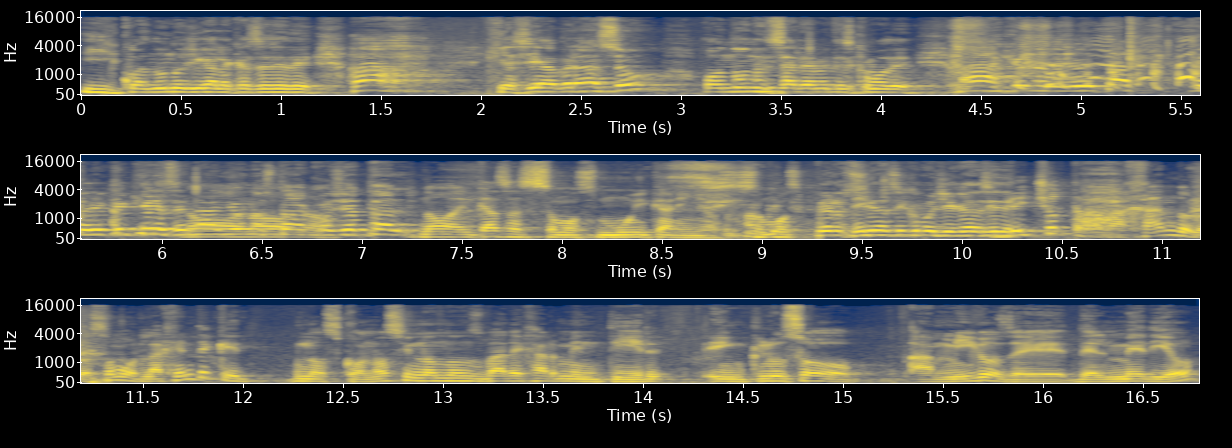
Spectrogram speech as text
y cuando uno llega a la casa es de, ah, y así abrazo, o no necesariamente es como de, ah, ¿qué tal? Oye, ¿qué quieres cenar? yo unos tacos, yo tal. No, en casa somos muy cariñosos. Somos, Pero sí, así como llegar así de, De hecho, trabajando lo somos. La gente que nos conoce y no nos va a dejar mentir, incluso amigos de- del medio,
